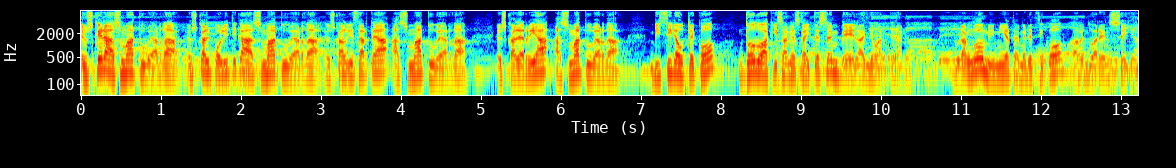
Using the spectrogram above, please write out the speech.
Euskera asmatu behar da, Euskal politika asmatu behar da, Euskal gizartea asmatu behar da, Euskal herria asmatu behar da. Bizirauteko, dodoak izan ez gaitezen behelaino artean. Durango, 2008ko abenduaren zeia.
